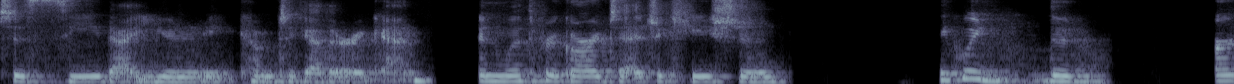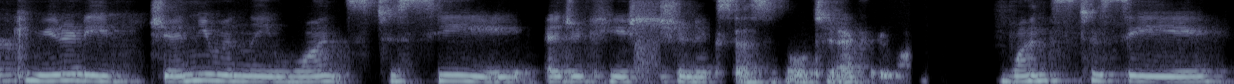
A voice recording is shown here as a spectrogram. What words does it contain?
to see that unity come together again. And with regard to education, I think we the our community genuinely wants to see education accessible to everyone. Wants to see,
